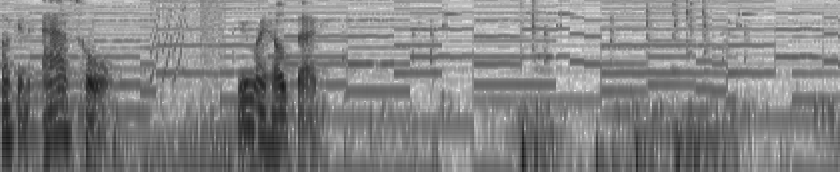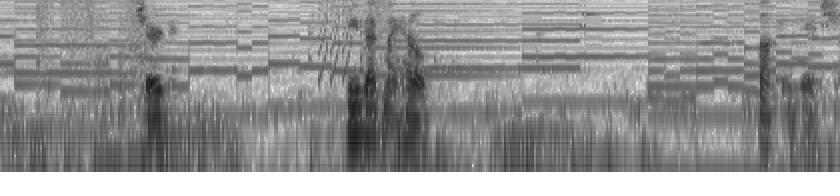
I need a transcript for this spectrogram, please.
Fucking asshole. Give me my health back. Jerk. Give me back my health. Fucking bitch.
